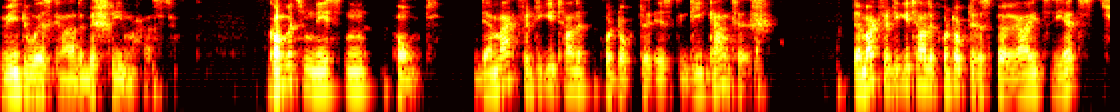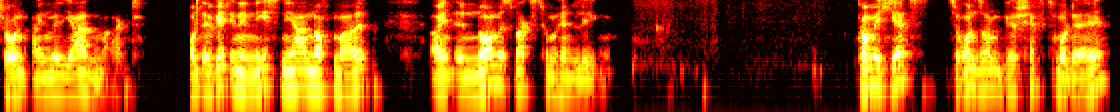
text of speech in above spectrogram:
wie du es gerade beschrieben hast. Kommen wir zum nächsten Punkt. Der Markt für digitale Produkte ist gigantisch. Der Markt für digitale Produkte ist bereits jetzt schon ein Milliardenmarkt. Und er wird in den nächsten Jahren nochmal ein enormes Wachstum hinlegen komme ich jetzt zu unserem Geschäftsmodell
